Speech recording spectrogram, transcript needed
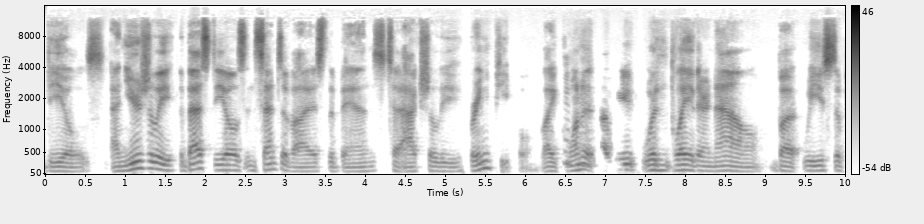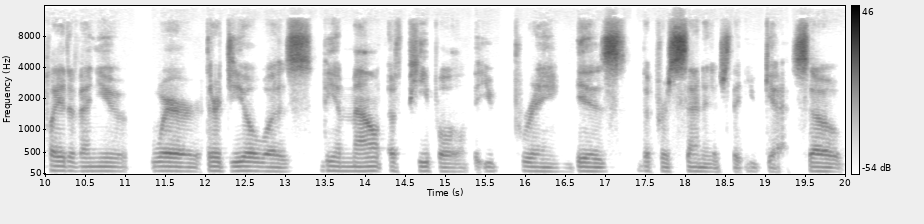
deals. And usually the best deals incentivize the bands to actually bring people. Like mm-hmm. one of we wouldn't play there now but we used to play at a venue where their deal was the amount of people that you bring is the percentage that you get. So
